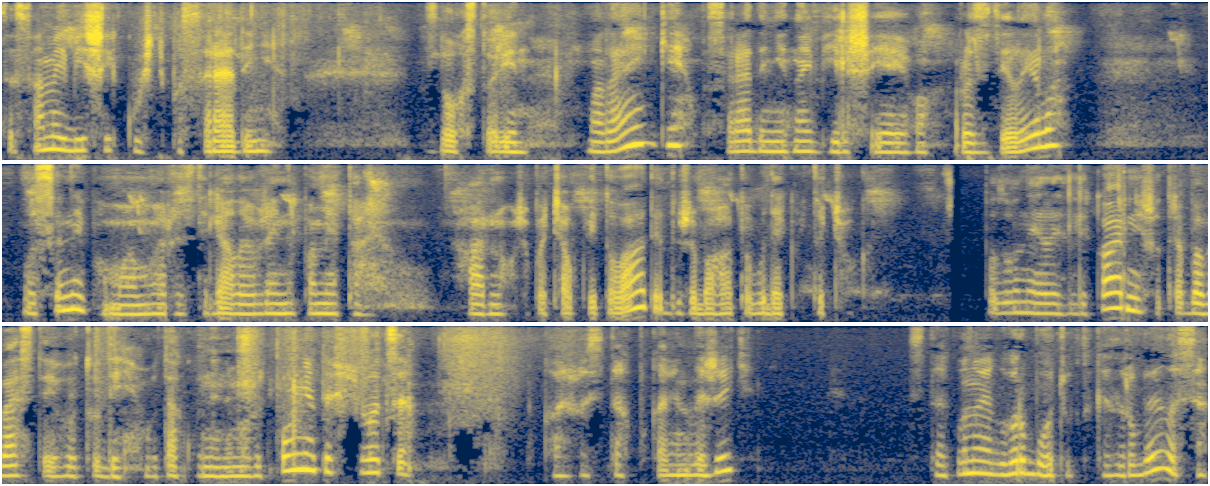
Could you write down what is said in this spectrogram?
Це найбільший кущ посередині. З двох сторін маленький, посередині найбільший. Я його розділила. Восени, по-моєму, я розділяла, я вже не пам'ятаю. Гарно вже почав квітувати, дуже багато буде квіточок. Позвонили з лікарні, що треба вести його туди, бо так вони не можуть поняти, що це. Покажу ось так, поки він лежить. Ось так, воно як горбочок таке зробилося,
